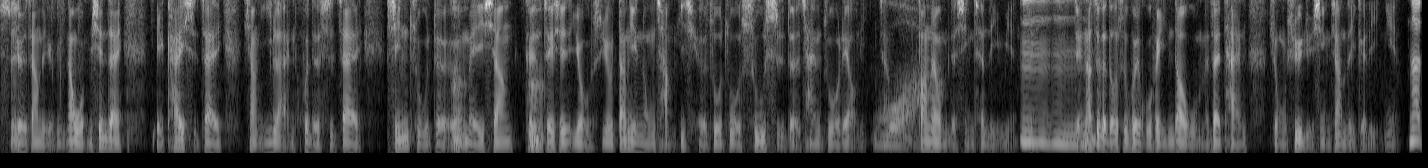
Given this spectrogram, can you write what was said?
是。有这样的一个，那我们现在也开始在像宜兰或者是在新竹的峨眉乡，跟这些有有当地的农场一起合作做舒食的餐桌料理，这样放在我们的行程里面。嗯嗯嗯，对，那这个都是会回应到我们在谈永续旅行这样的一个理念。那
